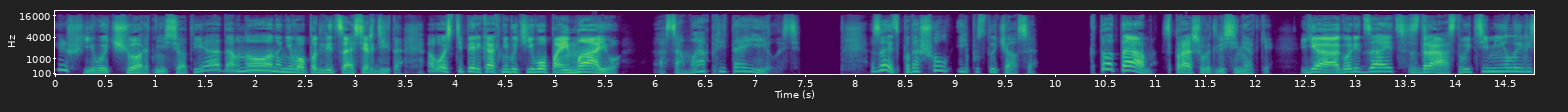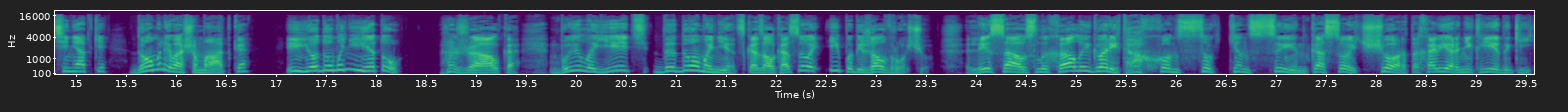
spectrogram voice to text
Ишь, его черт несет, я давно на него под лица сердито, а вот теперь как-нибудь его поймаю». А сама притаилась. Заяц подошел и постучался. «Кто там?» — спрашивают лисенятки. «Я, — говорит заяц, — здравствуйте, милые лисенятки. Дома ли ваша матка? Ее дома нету. «Жалко. Было есть, да дома нет», — сказал косой и побежал в рощу. Лиса услыхала и говорит, «Ах он, сукин сын, косой черт, оховерник едокий!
